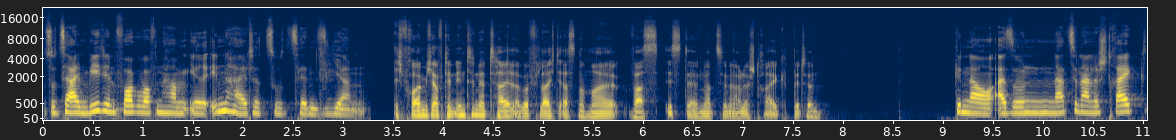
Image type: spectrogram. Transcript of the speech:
sozialen Medien vorgeworfen haben, ihre Inhalte zu zensieren. Ich freue mich auf den Internetteil, aber vielleicht erst nochmal, was ist der nationale Streik, bitte? Genau, also nationale Streik,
